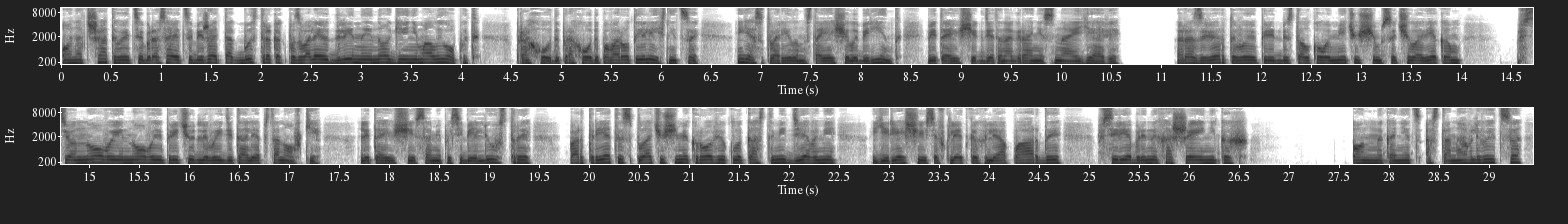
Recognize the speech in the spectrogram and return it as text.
Он отшатывается и бросается бежать так быстро, как позволяют длинные ноги и немалый опыт. Проходы, проходы, повороты и лестницы. Я сотворила настоящий лабиринт, витающий где-то на грани сна и яви. Развертываю перед бестолково мечущимся человеком все новые и новые причудливые детали обстановки. Летающие сами по себе люстры, портреты с плачущими кровью клыкастыми девами, ярящиеся в клетках леопарды, в серебряных ошейниках. Он, наконец, останавливается —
